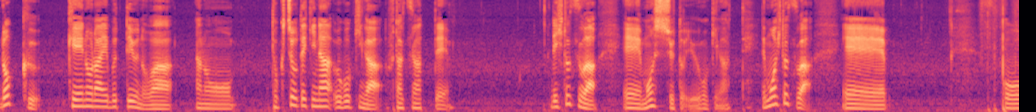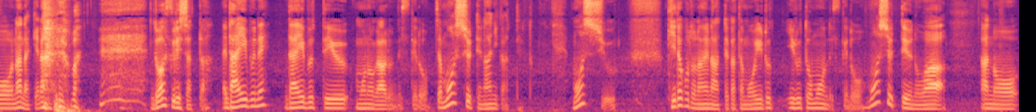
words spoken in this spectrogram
ロック系のライブっていうのは、あの、特徴的な動きが2つあって、で、1つは、えー、モッシュという動きがあって、で、もう1つは、えー、こう、なんだっけな、やばい。ド忘れしちゃった？だいぶね、だいぶっていうものがあるんですけど、じゃあ、モッシュって何かっていうと、モッシュ？聞いたことないなって方もいる、いると思うんですけど、モッシュっていうのは、あの、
